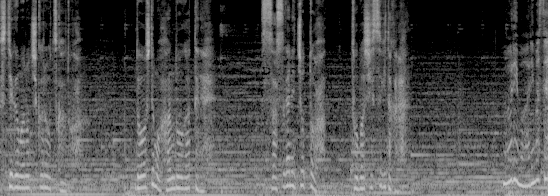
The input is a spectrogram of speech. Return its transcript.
Stigma の力を使うとどうしても反動があってね。さすがにちょっと飛ばしすぎたかな無理もありません。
